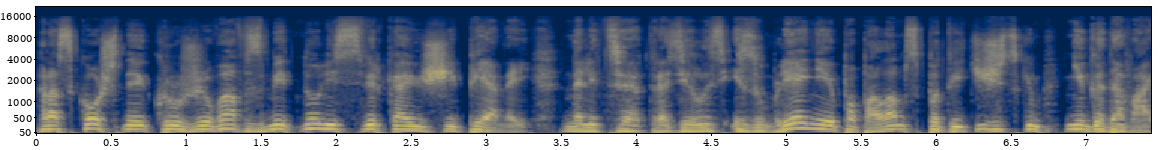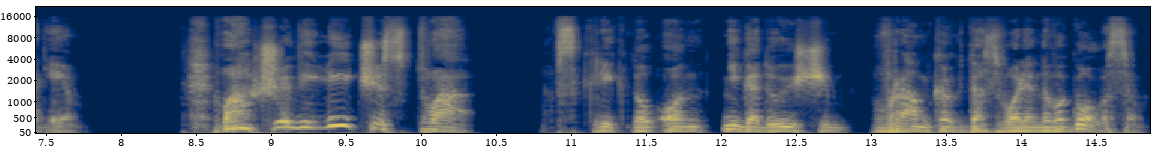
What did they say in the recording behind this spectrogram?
Роскошные кружева взметнулись сверкающей пеной. На лице отразилось изумление пополам с патетическим негодованием. «Ваше Величество!» — вскрикнул он негодующим в рамках дозволенного голосом.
